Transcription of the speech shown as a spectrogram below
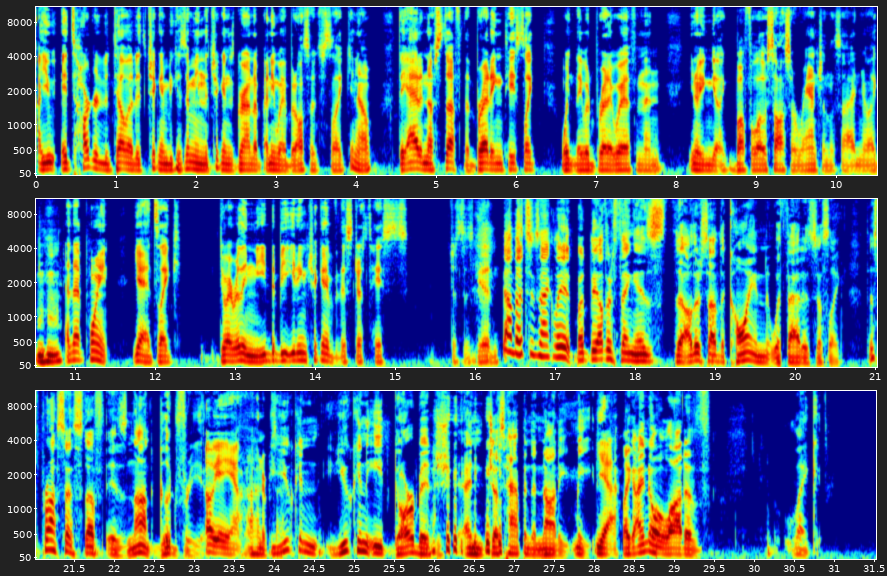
I, you, it's harder to tell that it's chicken because I mean the chicken's ground up anyway, but also just like you know they add enough stuff. The breading tastes like what they would bread it with, and then you know you can get like buffalo sauce or ranch on the side, and you're like Mm-hmm. at that point, yeah, it's like, do I really need to be eating chicken if this just tastes just as good? No, that's exactly it. But the other thing is, the other side of the coin with that is just like this processed stuff is not good for you. Oh yeah, yeah, hundred percent. you can you can eat garbage and just happen to not eat meat. Yeah. Like I know a lot of like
